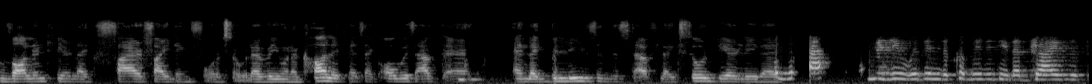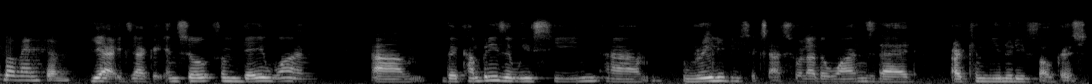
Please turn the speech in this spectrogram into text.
volunteer like firefighting force or whatever you want to call it that's like always out there and like believes in the stuff like so dearly that energy within the community that drives its momentum yeah exactly and so from day one um, the companies that we've seen um, really be successful are the ones that are community focused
